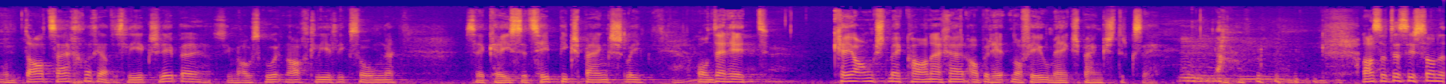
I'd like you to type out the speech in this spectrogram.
Und tatsächlich, ich habe das Lied geschrieben, es sind als Gute-Nacht-Lied gesungen, es heisst das Hippie-Gespenstli. Und er hat keine Angst mehr gehabt nachher, aber er hat noch viel mehr Gespenster gesehen. also das ist so ein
